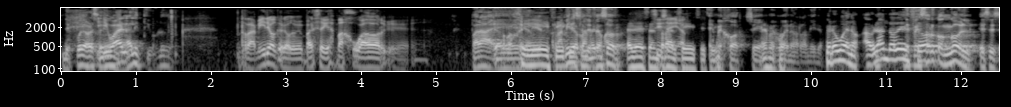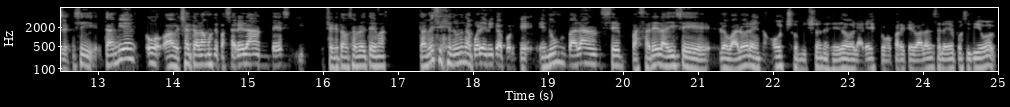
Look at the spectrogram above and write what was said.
Después de haber salido Igual, un reality, boludo. Ramiro creo que me parece que es más jugador que, Pará, eh, Ramiro es el defensor. El de central, sí, sí, Es mejor, sí, es, mejor. bueno Ramiro. Pero bueno, hablando de Defensor con gol, es ese. Sí, también, ya que hablamos de pasarela antes, y ya que estamos hablando del tema, también se generó una polémica porque en un balance, Pasarela dice, lo valora en 8 millones de dólares, como para que el balance le dé positivo,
